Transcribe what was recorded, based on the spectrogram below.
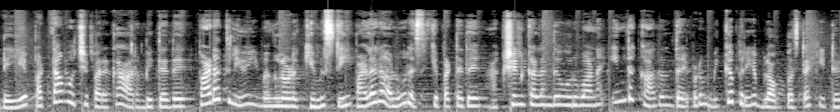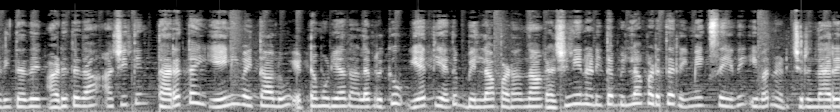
இடையே பட்டாம்பூச்சி பறக்க ஆரம்பித்தது. படத்திலயும் இவங்களோட கெமிஸ்ட்ரி பலராலும் ரசிக்கப்பட்டது. ஆக்ஷன் கலந்து உருவான இந்த காதல் திரைப்படம் மிகப்பெரிய பிளாக் பஸ்டர் ஹிட் அடித்தது. அடுத்ததா அஜித்தின் தரத்தை ஏணி வைத்தாலும் எட்ட முடியாத அளவிற்கு உயர்த்தியது பில்லா படம் தான். ரஜினி நடித்த பில்லா படத்தை ரீமேக் செய்து இவர் நடிச்சிருந்தாரு.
